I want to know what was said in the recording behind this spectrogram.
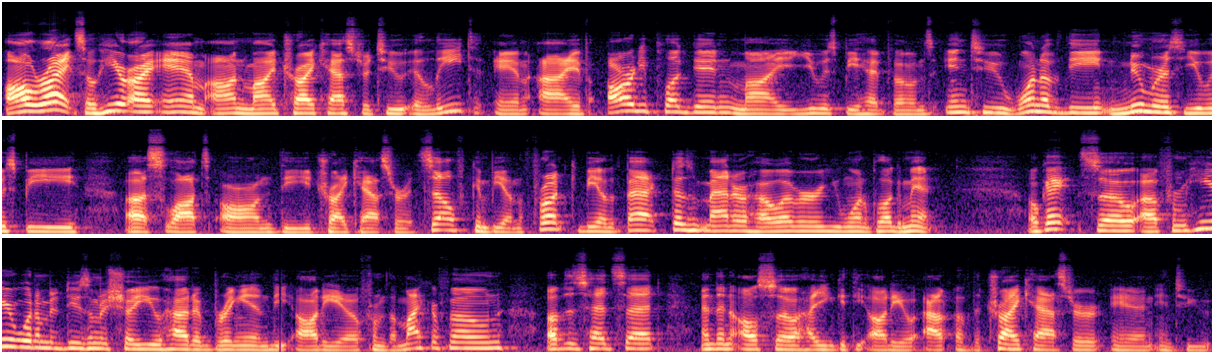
All right, so here I am on my TriCaster 2 Elite, and I've already plugged in my USB headphones into one of the numerous USB uh, slots on the TriCaster itself. Can be on the front, can be on the back, doesn't matter, however you want to plug them in. Okay, so uh, from here, what I'm going to do is I'm going to show you how to bring in the audio from the microphone of this headset, and then also how you can get the audio out of the TriCaster and into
